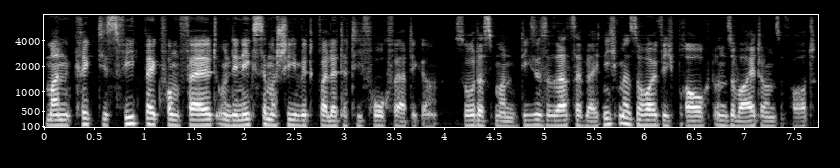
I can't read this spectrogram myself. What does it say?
Man kriegt das Feedback vom Feld und die nächste Maschine wird qualitativ hochwertiger, so dass man dieses Ersatzteil vielleicht nicht mehr so häufig braucht und so weiter und so fort.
